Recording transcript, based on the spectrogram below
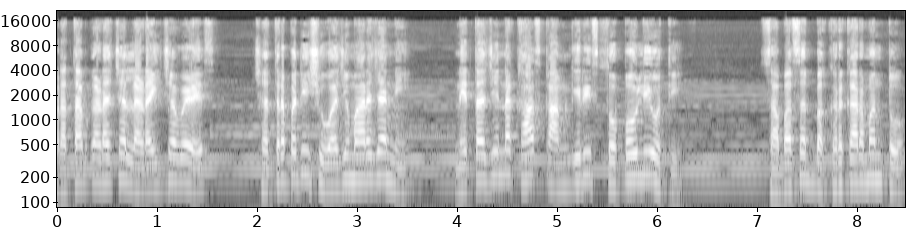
प्रतापगडाच्या लढाईच्या वेळेस छत्रपती शिवाजी महाराजांनी नेताजींना खास कामगिरी सोपवली होती. सभासद बखरकार म्हणतो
